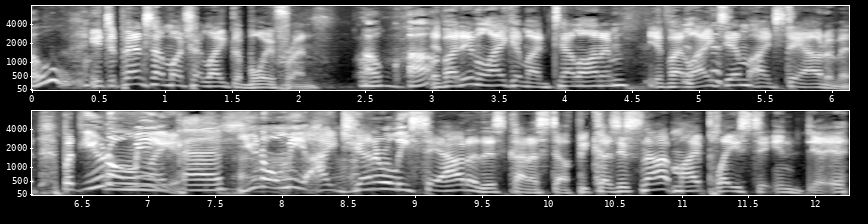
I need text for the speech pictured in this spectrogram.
Oh. It depends how much I like the boyfriend. Oh, oh. If I didn't like him, I'd tell on him. If I liked him, I'd stay out of it. But you know Oh me. my gosh. You know me. I generally stay out of this kind of stuff because it's not my place to. In, uh,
